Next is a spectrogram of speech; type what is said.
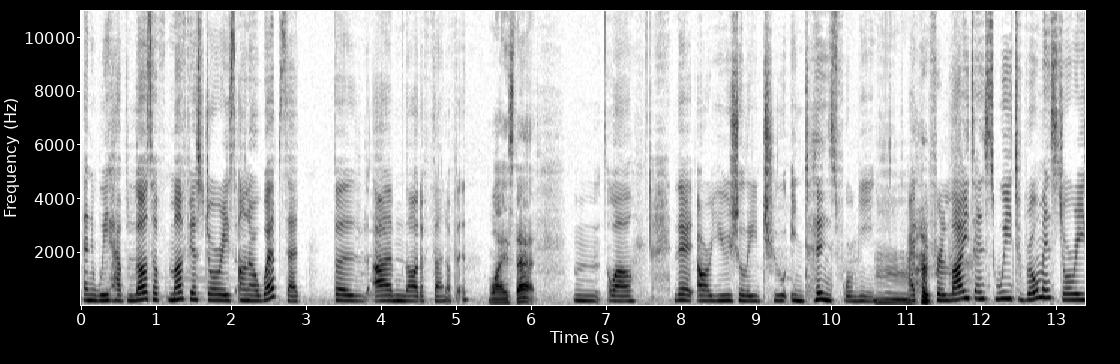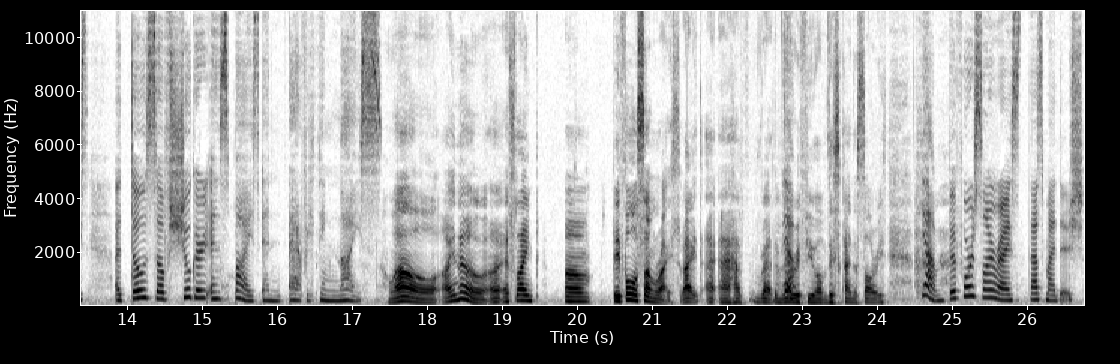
and we have lots of mafia stories on our website, but I'm not a fan of it. Why is that? Mm, well, they are usually too intense for me. Mm. I prefer light and sweet romance stories, a dose of sugar and spice, and everything nice. Wow, I know. Uh, it's like um, before sunrise, right? I, I have read very yeah. few of this kind of stories. yeah, before sunrise, that's my dish.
